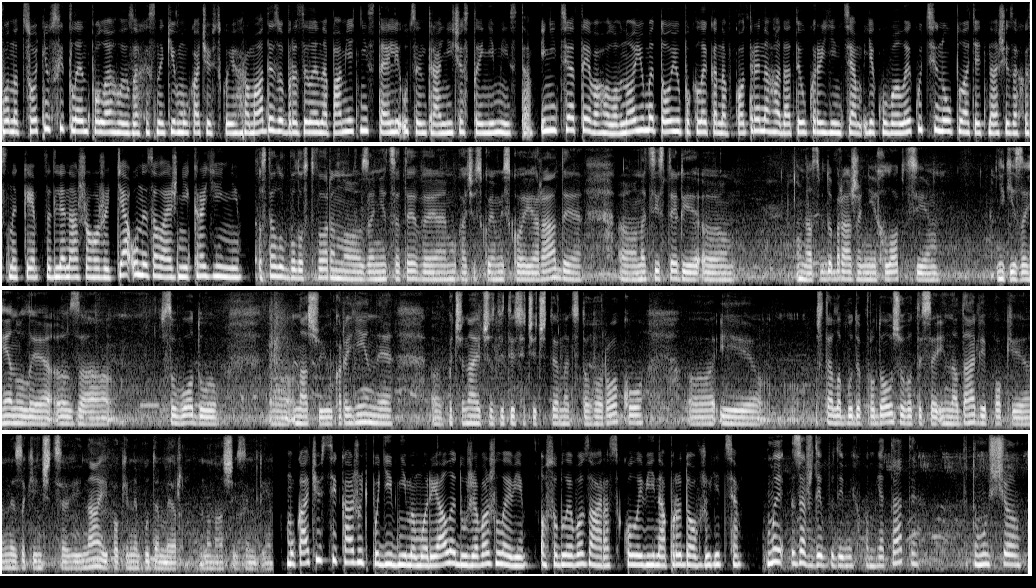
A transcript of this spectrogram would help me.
Понад сотню світлин полеглих захисників Мукачівської громади зобразили на пам'ятній стелі у центральній частині міста. Ініціатива головною метою покликана вкотре нагадати українцям, яку велику ціну платять наші захисники задля нашого життя у незалежній країні. Стелу було створено за ініціативи Мукачівської міської ради. Е, На цій стелі е, у нас відображені хлопці, які загинули е, за свободу нашої України, е, починаючи з 2014 року. Е, І стела буде продовжуватися і надалі, поки не закінчиться війна і поки не буде мир на нашій землі. Мукачівці кажуть, подібні меморіали дуже важливі, особливо зараз, коли війна продовжується. Ми завжди будемо їх пам'ятати, тому що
